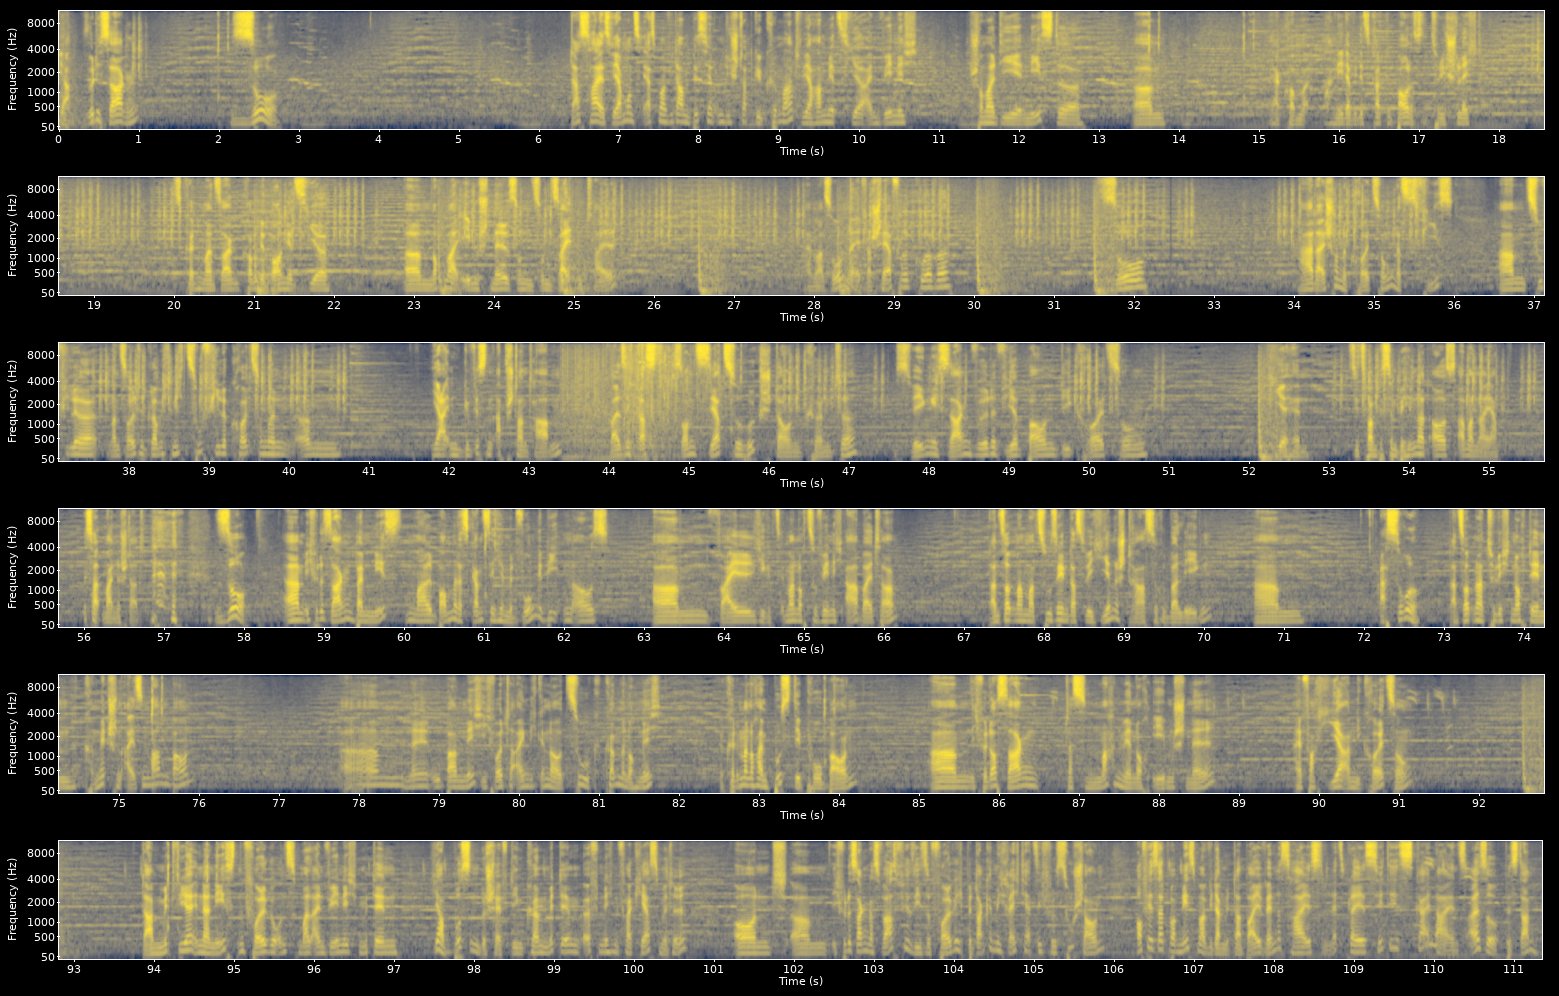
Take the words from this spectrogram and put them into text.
Ja, würde ich sagen. So. Das heißt, wir haben uns erstmal wieder ein bisschen um die Stadt gekümmert. Wir haben jetzt hier ein wenig schon mal die nächste... Ähm, ja komm, ach nee, da wird jetzt gerade gebaut, das ist natürlich schlecht. Jetzt könnte man sagen, komm, wir bauen jetzt hier ähm, nochmal eben schnell so, so ein Seitenteil. Einmal so, eine etwas schärfere Kurve. So. Ah, da ist schon eine Kreuzung, das ist fies. Ähm, zu viele, man sollte, glaube ich, nicht zu viele Kreuzungen, ähm, ja, im gewissen Abstand haben, weil sich das sonst sehr zurückstauen könnte. Deswegen ich sagen würde, wir bauen die Kreuzung hier hin. Sieht zwar ein bisschen behindert aus, aber naja. Ist halt meine Stadt. so, ähm, ich würde sagen, beim nächsten Mal bauen wir das Ganze hier mit Wohngebieten aus. Ähm, weil hier gibt es immer noch zu wenig Arbeiter. Dann sollte man mal zusehen, dass wir hier eine Straße rüberlegen. Ähm, ach so, dann sollten wir natürlich noch den... Können wir jetzt schon Eisenbahnen bauen? Ähm, ne, U-Bahn nicht. Ich wollte eigentlich, genau, Zug. Können wir noch nicht. Wir können immer noch ein Busdepot bauen. Ähm, ich würde auch sagen, das machen wir noch eben schnell. Einfach hier an die Kreuzung. Damit wir in der nächsten Folge uns mal ein wenig mit den ja, Bussen beschäftigen können, mit dem öffentlichen Verkehrsmittel. Und ähm, ich würde sagen, das war's für diese Folge. Ich bedanke mich recht herzlich fürs Zuschauen. Hoffe, ihr seid beim nächsten Mal wieder mit dabei, wenn es heißt Let's Play City Skylines. Also, bis dann.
